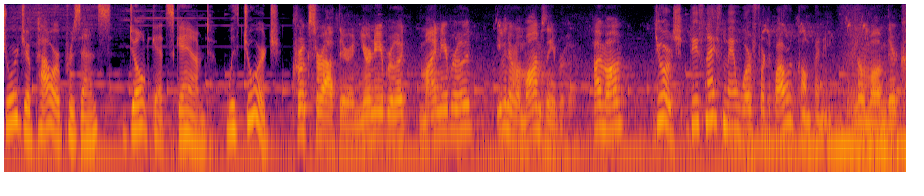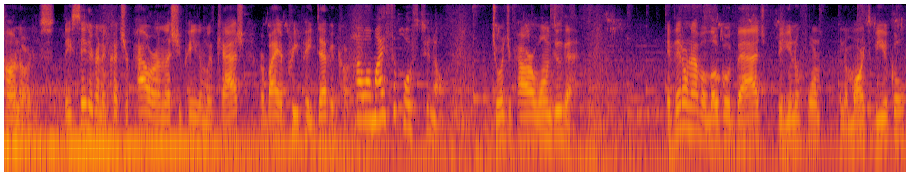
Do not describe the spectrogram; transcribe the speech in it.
Georgia Power presents Don't Get Scammed with George. Crooks are out there in your neighborhood, my neighborhood, even in my mom's neighborhood. Hi, Mom. George, these nice men work for the power company. No, Mom, they're con artists. They say they're gonna cut your power unless you pay them with cash or buy a prepaid debit card. How am I supposed to know? Georgia Power won't do that. If they don't have a logoed badge, the uniform, and a marked vehicle,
